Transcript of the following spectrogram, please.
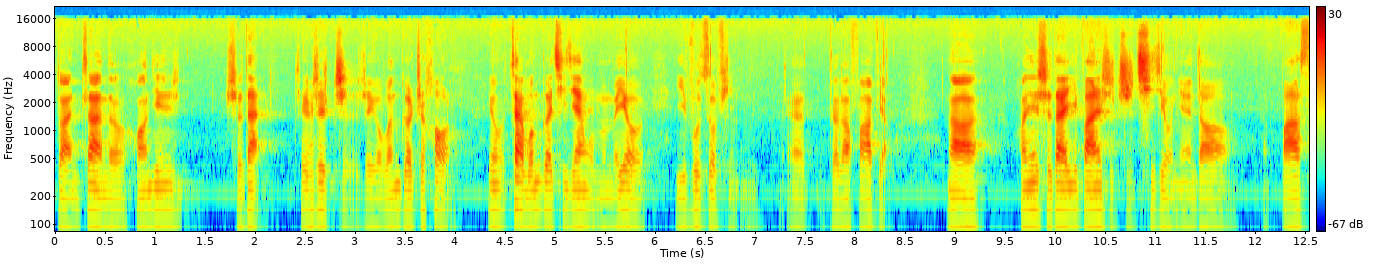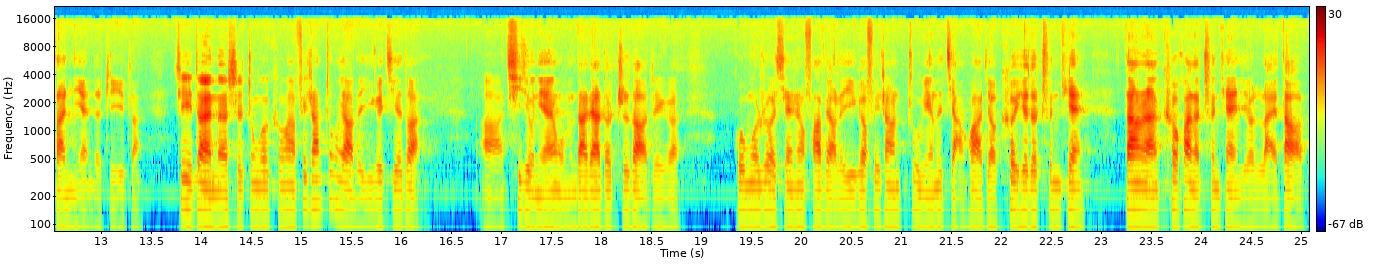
短暂的黄金时代，这个是指这个文革之后了。因为在文革期间，我们没有一部作品呃得到发表。那黄金时代一般是指七九年到八三年的这一段，这一段呢是中国科幻非常重要的一个阶段。啊，七九年我们大家都知道，这个郭沫若先生发表了一个非常著名的讲话，叫“科学的春天”。当然，科幻的春天也就来到了。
